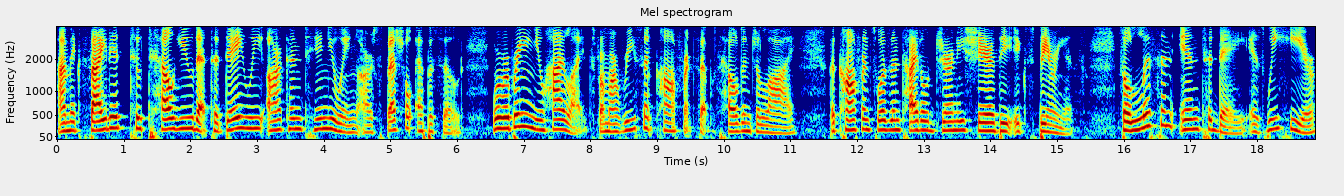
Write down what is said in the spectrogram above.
I'm excited to tell you that today we are continuing our special episode where we're bringing you highlights from our recent conference that was held in July, The conference was entitled Journey Share the Experience. So listen in today as we hear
